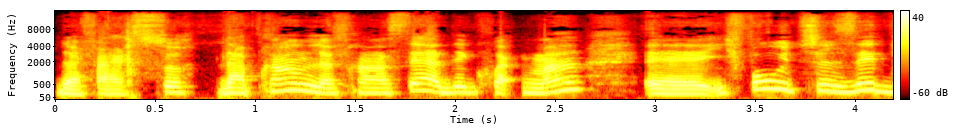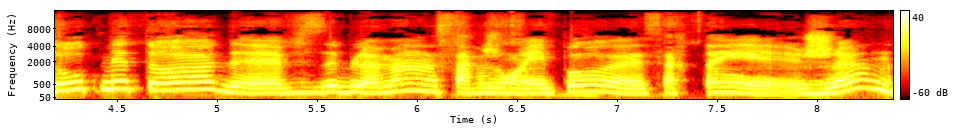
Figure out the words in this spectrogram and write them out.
de faire ça, d'apprendre le français adéquatement. Euh, il faut utiliser d'autres méthodes. Euh, visiblement, ça rejoint pas euh, certains jeunes.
